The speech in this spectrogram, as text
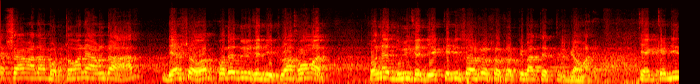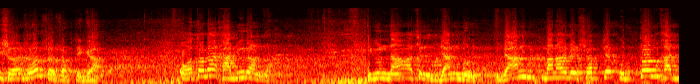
এক চা মানে বর্তমানে আমরা দেশর ফলে দুই কেজি তোরা কম আর ফলে দুই কেজি, এক কেজি ছশো ছষট্টি বা তেত্রিশ গ্রাম আর। এক কেজি ছশো ছষট্টি গ্রাম। অতটা খাজুর আনলা এগুলোর নাম আছিল জানবুর জান বানাইলে সবচেয়ে উত্তম খাদ্য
